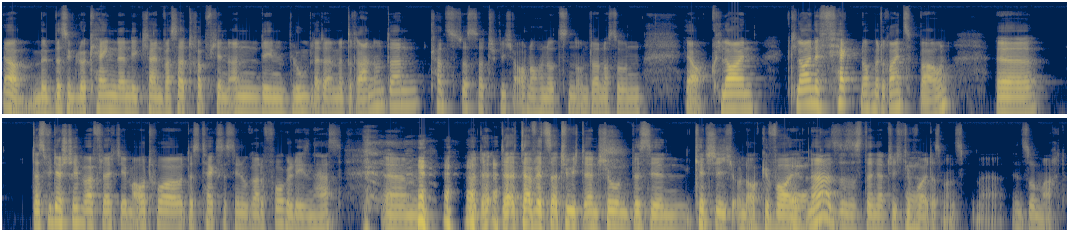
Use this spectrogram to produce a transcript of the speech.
ja, mit ein bisschen Glück hängen dann die kleinen Wassertröpfchen an den Blumenblättern mit dran und dann kannst du das natürlich auch noch nutzen, um da noch so einen ja, kleinen, kleinen Effekt noch mit reinzubauen. Äh, das widerstrebt aber vielleicht dem Autor des Textes, den du gerade vorgelesen hast. ähm, da da, wird es natürlich dann schon ein bisschen kitschig und auch gewollt. Ja. Ne? Also es ist dann natürlich gewollt, ja. dass man es äh, so macht.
